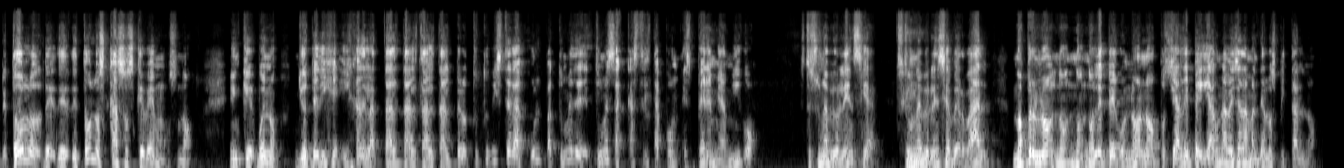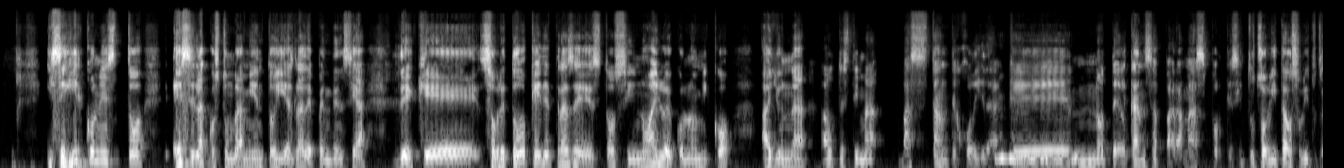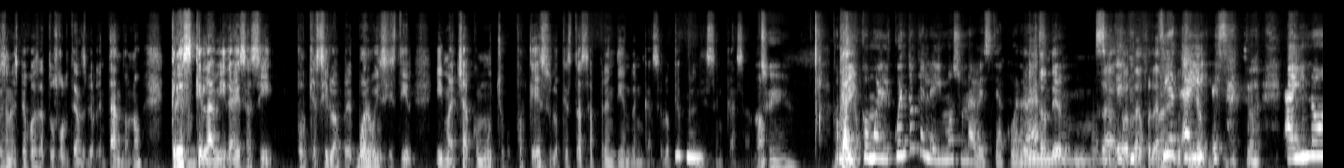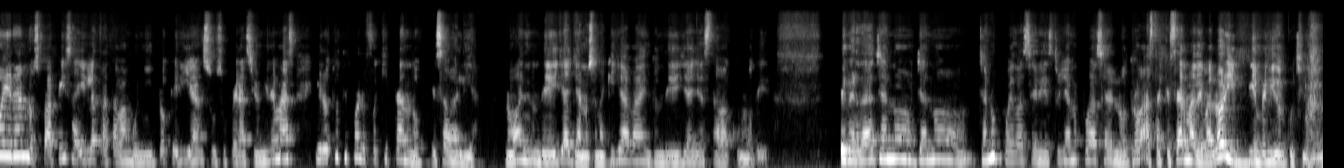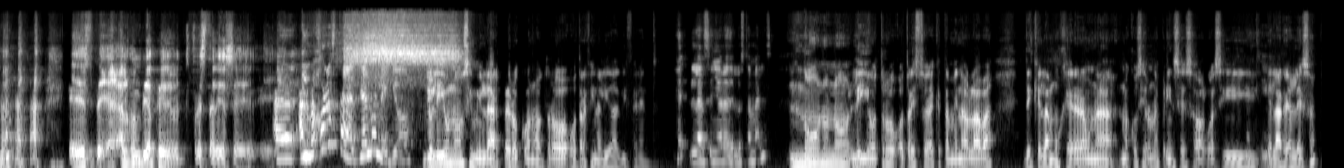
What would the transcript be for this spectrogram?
de, todos de, de, todos los casos que vemos, ¿no? En que, bueno, yo te dije, hija de la tal, tal, tal, tal, pero tú tuviste la culpa, tú me, tú me sacaste el tapón. Espéreme, amigo, esto es una violencia, es una violencia verbal. No, pero no, no, no, no le pego, no, no, pues ya le pegué, una vez ya la mandé al hospital, ¿no? Y seguir con esto es el acostumbramiento y es la dependencia de que, sobre todo, que hay detrás de esto? Si no hay lo económico, hay una autoestima bastante jodida que no te alcanza para más, porque si tú solita o solito te en el espejo, hasta tú solo te andas violentando, ¿no? Crees que la vida es así, porque así lo vuelvo a insistir y machaco mucho, porque eso es lo que estás aprendiendo en casa, lo que aprendes en casa, ¿no? Sí. Como, el, cuento que leímos una vez, ¿te acuerdas? El donde la, sí, eh, ahí, exacto. Ahí no eran los papis, ahí la trataban bonito, querían su superación y demás, y el otro tipo le fue quitando esa valía, ¿no? En donde ella ya no se maquillaba, en donde ella ya estaba como de, de verdad ya no, ya no, ya no puedo hacer esto, ya no puedo hacer el otro, hasta que se arma de valor y bienvenido el cuchillo, ¿no? este, algún día te prestaré ese. Eh, a, lo mejor hasta ya lo leyó. Yo leí uno similar, pero con otro, otra finalidad diferente. ¿La señora de los tamales? No, no, no. Leí otro, otra historia que también hablaba de que la mujer era una, no me acuerdo si era una princesa o algo así de la realeza,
